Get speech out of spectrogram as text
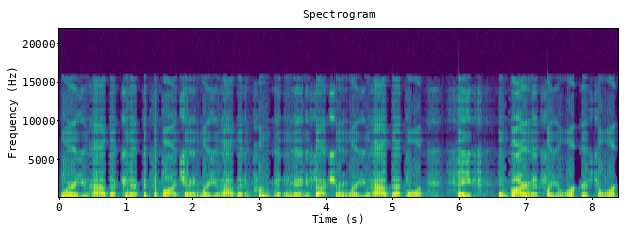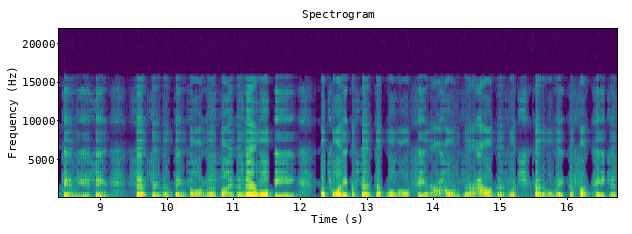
where you have that connected supply chain, where you have that improvement in manufacturing, where you have that more safe environment for your workers to work in using sensors and things along those lines. And there will be a 20% that we'll all see in our homes and our houses, which kind of will make the front pages.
